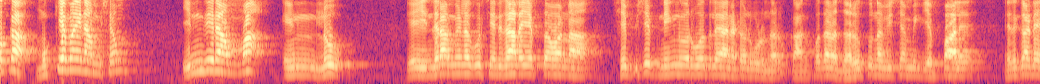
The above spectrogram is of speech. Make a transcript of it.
ఒక ముఖ్యమైన అంశం ఇందిరమ్మ ఇండ్లు. ఏ ఇందిరమ్మ ఇండ్ల గురించి ఎన్నిసార్లు చెప్తావన్నా చెప్పి చెప్పి నీకు నోరుపోతలే అనేటోళ్ళు కూడా ఉన్నారు. కాకపోతే అక్కడ జరుగుతున్న విషయం మీకు చెప్పాలి. ఎందుకంటే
